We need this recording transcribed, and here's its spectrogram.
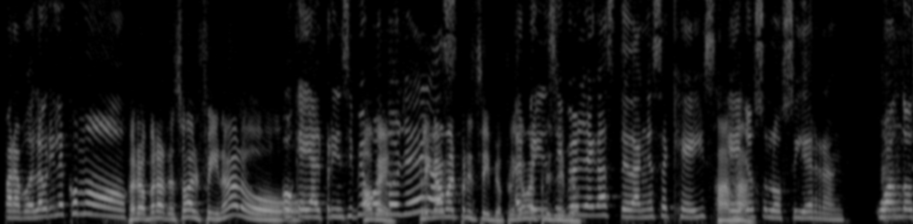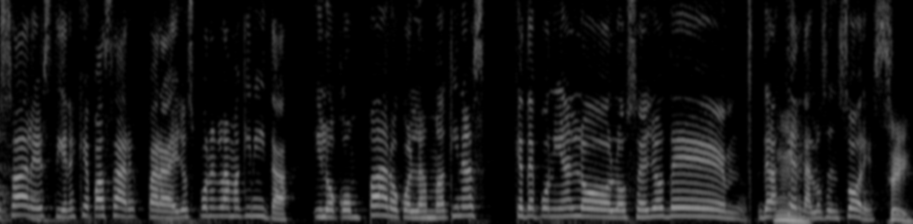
para poder abrirle. Es como... Pero espérate, ¿eso al final o...? Ok, al principio cuando llegas... Explícame al principio, explícame al principio llegas, te dan ese case, Ajá. ellos lo cierran. Cuando sales, tienes que pasar para ellos poner la maquinita y lo comparo con las máquinas que te ponían lo- los sellos de, de las Mm. tiendas, los sensores. Sí.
